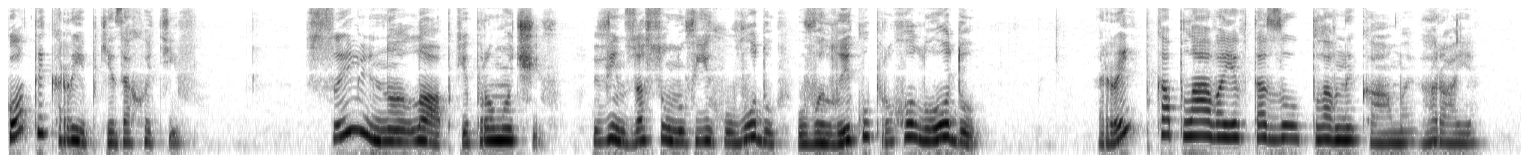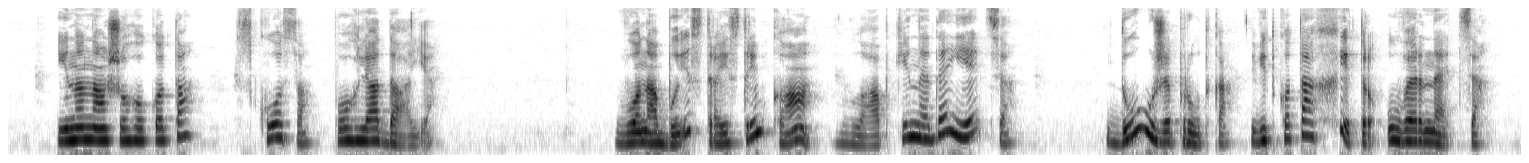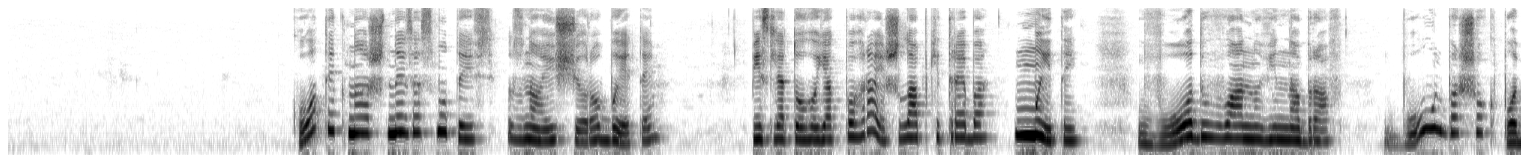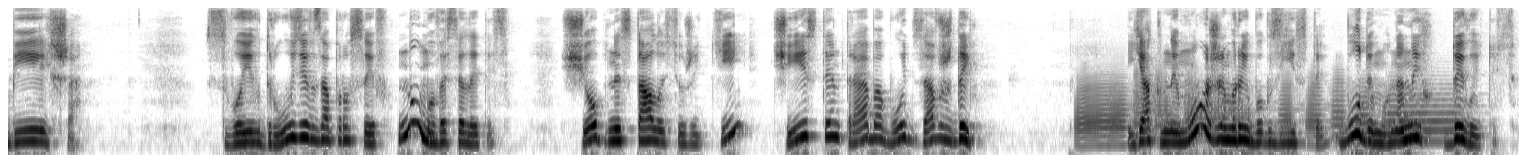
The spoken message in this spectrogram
Котик рибки захотів. Сильно лапки промочив. Він засунув їх у воду у велику прохолоду. Рибка плаває в тазу, плавниками грає. І на нашого кота скоса поглядає. Вона бистра і стрімка, в лапки не дається. Дуже прутка, від кота хитро увернеться. Котик наш не засмутився, знає, що робити. Після того, як пограєш, лапки треба мити. Воду в ванну він набрав, бульбашок побільше. Своїх друзів запросив, нумо веселитись. Щоб не сталося у житті, чистим треба будь завжди. Як не можем рибок з'їсти, будемо на них дивитись.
